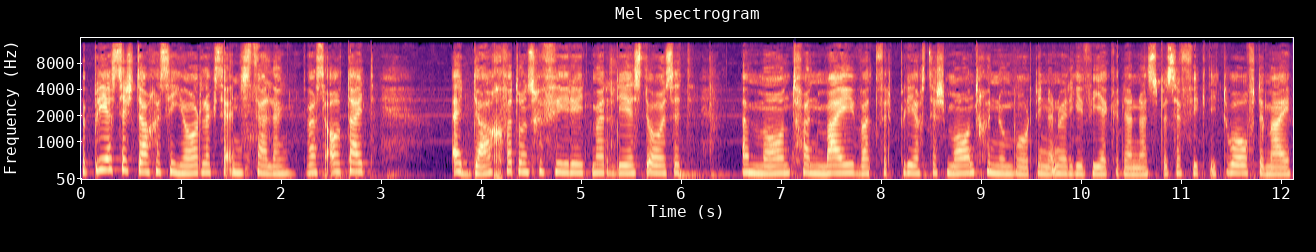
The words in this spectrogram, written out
Verpleegstersdag is 'n jaarlikse instelling. Dit was altyd 'n dag wat ons gevier het, maar deesdae is dit 'n maand van Mei wat verpleegstersmaand genoem word en in oor die weke dan, dan spesifiek die 12de Mei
